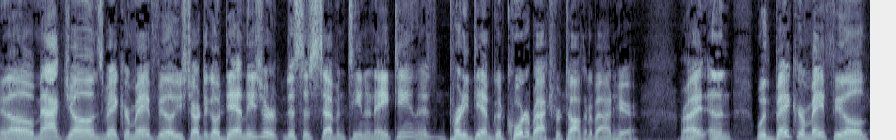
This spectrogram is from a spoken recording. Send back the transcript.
you know, Mac Jones, Baker Mayfield, you start to go, damn, these are this is 17 and 18. These pretty damn good quarterbacks we're talking about here, right? And then with Baker Mayfield,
